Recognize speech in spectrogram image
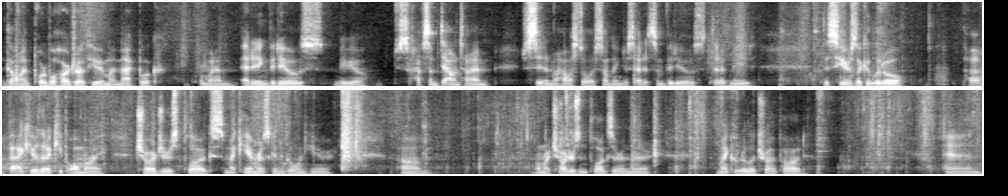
I got my portable hard drive here, my MacBook, from when I'm editing videos. Maybe I'll just have some downtime, just sit in my hostel or something, just edit some videos that I've made. This here's like a little uh, bag here that I keep all my chargers, plugs, my camera's gonna go in here. Um, all my chargers and plugs are in there. My Gorilla tripod. And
